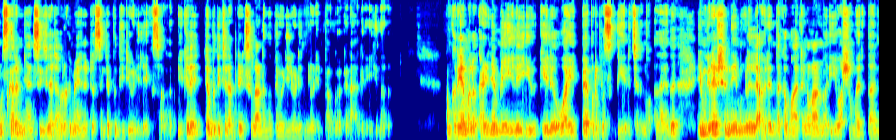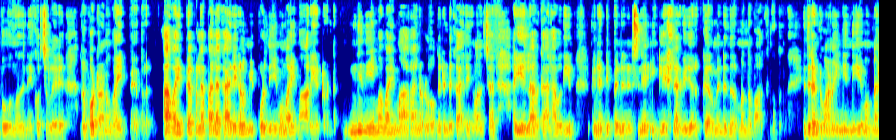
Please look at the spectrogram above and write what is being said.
നമസ്കാരം ഞാൻ സിജു. എല്ലാവർക്കും മാനറ്റോസിന്റെ പുതിയ വീഡിയോയിലേക്ക് സ്വാഗതം. യുക്കിലെ ഏറ്റവും പുതിയ ചില അപ്ഡേറ്റ്സുകളാണ് ഇന്നത്തെ വീഡിയോയിലൂടെ നിങ്ങളോട് പങ്കുവെക്കാൻ ആഗ്രഹിക്കുന്നത്. നമുക്കറിയാമല്ലോ കഴിഞ്ഞ മെയ്യിൽ യു കെയിൽ വൈറ്റ് പേപ്പർ പ്രസിദ്ധീകരിച്ചിരുന്നു. അതായത് ഇമിഗ്രേഷൻ നിയമങ്ങളിൽ അവരെന്തൊക്കെ മാറ്റങ്ങളാണ് ഈ വർഷം വരുത്താൻ പോകുന്നതിനെ കുറിച്ചുള്ള ഒരു റിപ്പോർട്ടാണ് വൈറ്റ് പേപ്പർ. ആ വൈറ്റ് പേപ്പറിലെ പല കാര്യങ്ങളും ഇപ്പോൾ നിയമമായി മാറിയിട്ടുണ്ട്. ഇനി നിയമമായി മാറാനുള്ള ഒന്ന് രണ്ട് കാര്യങ്ങളെന്ന് വെച്ചാൽ ഐ എൽ ആർ കാലാവധിയും പിന്നെ ഡിപ്പെൻഡൻസിനെ ഇംഗ്ലീഷ് ലാംഗ്വേജ് റിക്വയർമെന്റ് നിർബന്ധമാക്കുന്നതും. ഇത് രണ്ടുമാണ് ഇനി നിയമങ്ങൾ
